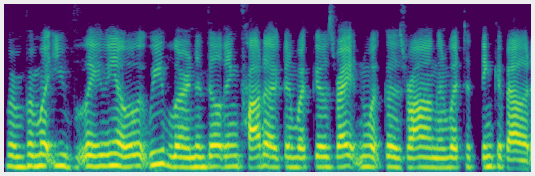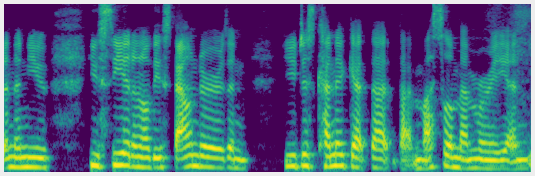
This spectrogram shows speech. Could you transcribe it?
from, from what you've you know what we've learned in building product and what goes right and what goes wrong and what to think about. And then you you see it in all these founders and you just kind of get that that muscle memory and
